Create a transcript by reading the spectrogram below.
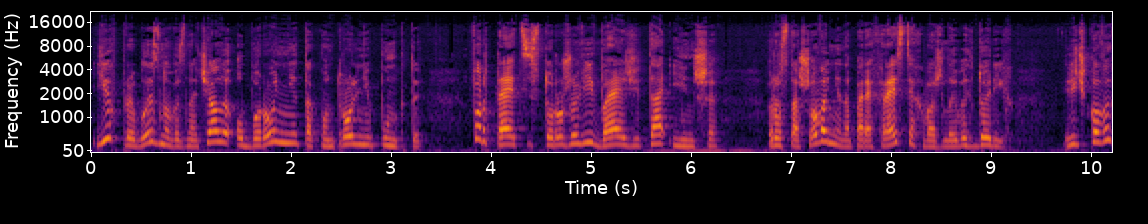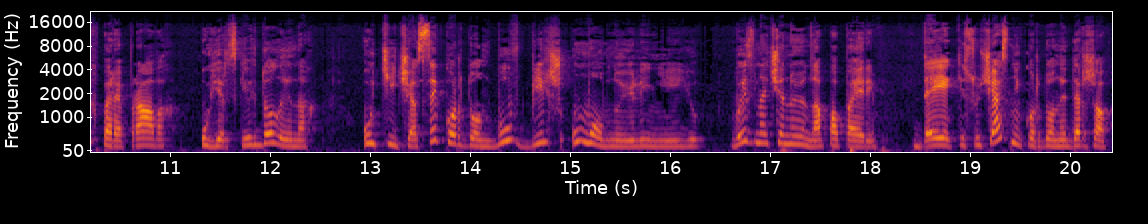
Їх приблизно визначали оборонні та контрольні пункти, фортеці, сторожові вежі та інше, розташовані на перехрестях важливих доріг, річкових переправах, у гірських долинах. У ті часи кордон був більш умовною лінією, визначеною на папері. Деякі сучасні кордони держав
